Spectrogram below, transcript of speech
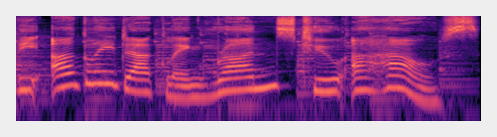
The ugly duckling runs to a house.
